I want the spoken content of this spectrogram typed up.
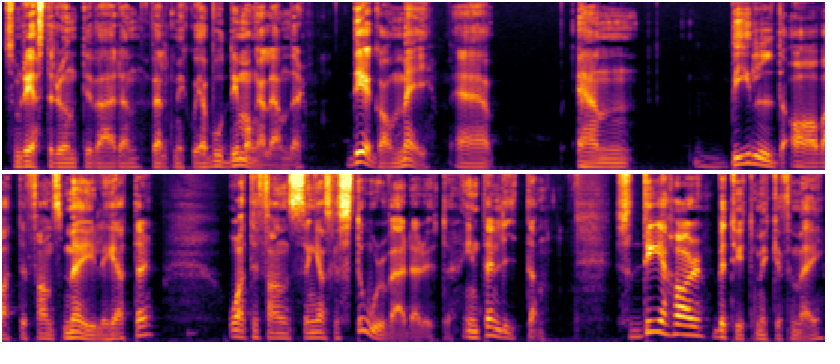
som reste runt i världen väldigt mycket, och jag bodde i många länder. Det gav mig eh, en bild av att det fanns möjligheter och att det fanns en ganska stor värld där ute, inte en liten. Så det har betytt mycket för mig.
